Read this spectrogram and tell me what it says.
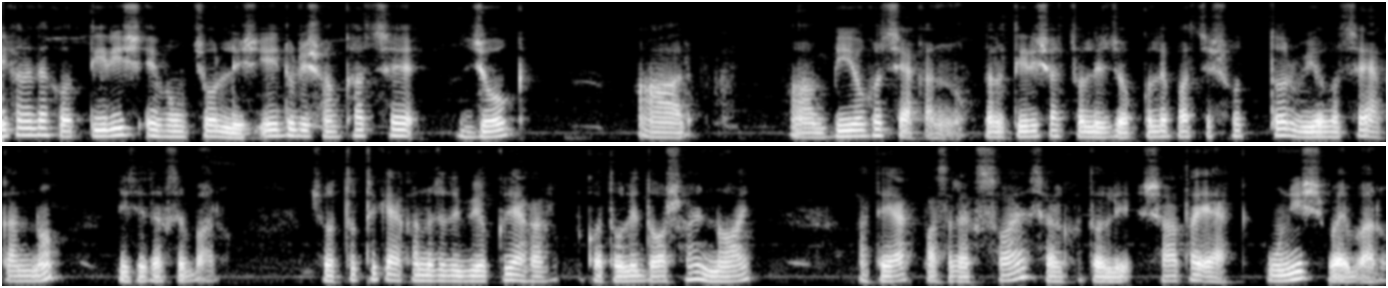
এখানে দেখো তিরিশ এবং চল্লিশ, এই দুটি সংখ্যা হচ্ছে যোগ আর বিয়োগ হচ্ছে একান্ন। তাহলে তিরিশ আর চল্লিশ যোগ করলে পাচ্ছে সত্তর, বিয়োগ হচ্ছে একান্ন, নিচে থাকছে বারো। সত্তর থেকে একান্ন যদি বিয়োগ করি, এক কত হলে দশ হয়? নয়। হাতে এক, পাঁচ আর এক ছয় চার কত হলে সাত হয়? এক। উনিশ বাই বারো।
